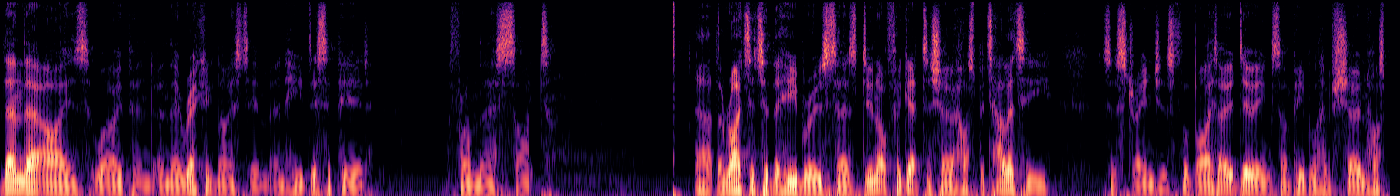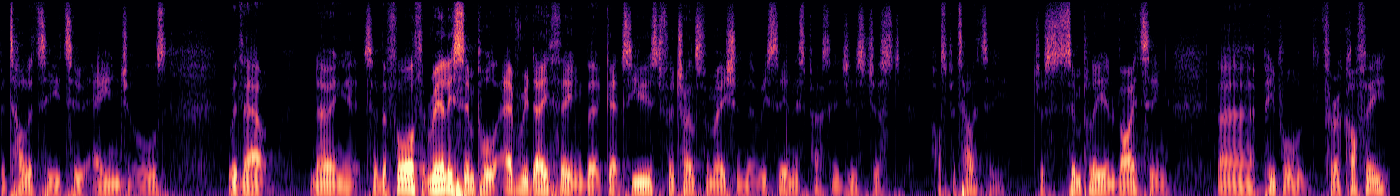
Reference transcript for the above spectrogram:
Then their eyes were opened, and they recognized him, and he disappeared from their sight. Uh, the writer to the Hebrews says, Do not forget to show hospitality to strangers, for by so doing, some people have shown hospitality to angels without knowing it. So, the fourth really simple, everyday thing that gets used for transformation that we see in this passage is just hospitality, just simply inviting uh, people for a coffee,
